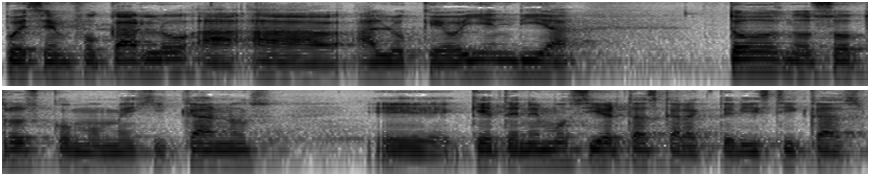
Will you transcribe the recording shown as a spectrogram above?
pues enfocarlo a, lo que hoy en día todos nosotros como mexicanos eh, que tenemos ciertas características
